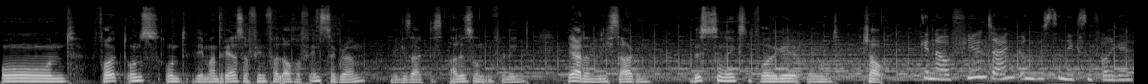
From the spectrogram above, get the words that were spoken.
und folgt uns und dem Andreas auf jeden Fall auch auf Instagram. Wie gesagt, ist alles unten verlinkt. Ja, dann würde ich sagen, bis zur nächsten Folge und ciao. Genau, vielen Dank und bis zur nächsten Folge.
